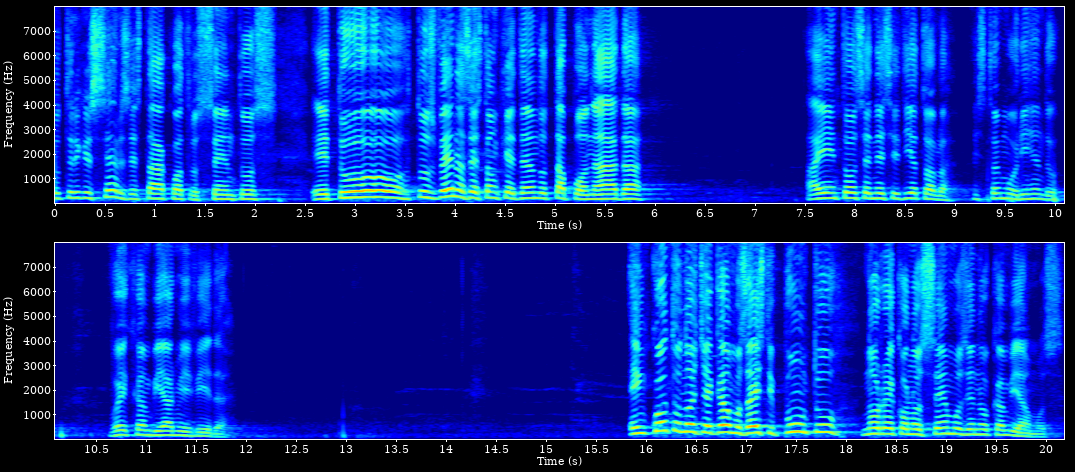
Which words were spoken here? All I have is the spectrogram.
tu triglicéridos está a 400, e tu, tus venas estão quedando taponada. Aí então, nesse dia, tu fala: Estou morrendo, vou cambiar minha vida. Enquanto nós chegamos a este ponto, não reconhecemos e não cambiamos.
